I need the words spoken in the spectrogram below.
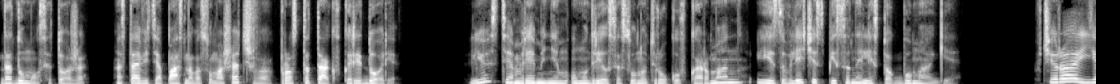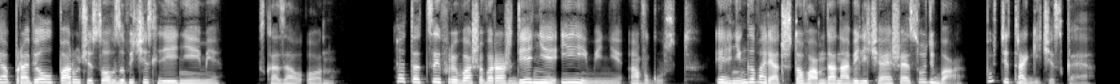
Додумался тоже. Оставить опасного сумасшедшего просто так в коридоре. Льюис тем временем умудрился сунуть руку в карман и извлечь исписанный листок бумаги. «Вчера я провёл пару часов за вычислениями», — сказал он. «Это цифры вашего рождения и имени, Август. И они говорят, что вам дана величайшая судьба, пусть и трагическая.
